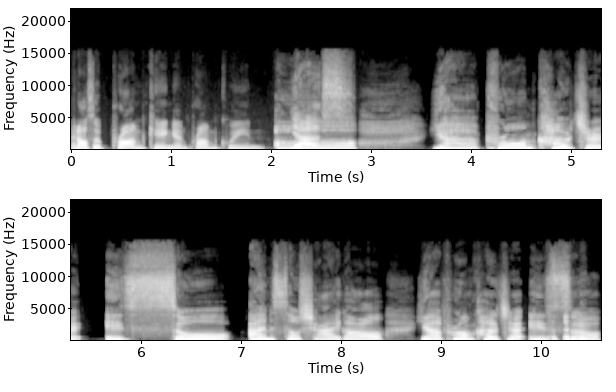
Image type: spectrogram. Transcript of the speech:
And also prom king and prom queen. Yes. Oh, yeah. Prom culture is so. I'm so shy, girl. Yeah, prom culture is so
